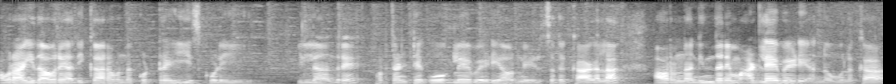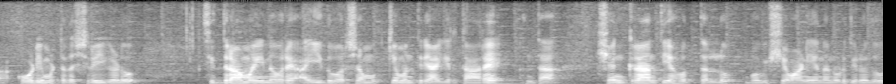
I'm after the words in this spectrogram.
ಅವರಾಗಿದ್ದವರೇ ಅಧಿಕಾರವನ್ನು ಕೊಟ್ಟರೆ ಈಸ್ಕೊಳ್ಳಿ. ಇಲ್ಲ ಅಂದರೆ ಅವ್ರ ತಂಟೆಗೆ ಹೋಗಲೇಬೇಡಿ, ಅವ್ರನ್ನ ಇಳಿಸೋದಕ್ಕಾಗಲ್ಲ, ಅವರನ್ನು ನಿಂದನೆ ಮಾಡಲೇಬೇಡಿ ಅನ್ನೋ ಮೂಲಕ ಕೋಡಿಮಠದ ಶ್ರೀಗಳು ಸಿದ್ದರಾಮಯ್ಯನವರೇ ಐದು ವರ್ಷ ಮುಖ್ಯಮಂತ್ರಿ ಆಗಿರ್ತಾರೆ ಅಂತ ಸಂಕ್ರಾಂತಿಯ ಹೊತ್ತಲ್ಲೂ ಭವಿಷ್ಯವಾಣಿಯನ್ನು ನುಡಿದಿರೋದು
